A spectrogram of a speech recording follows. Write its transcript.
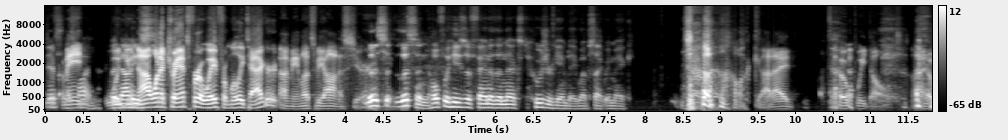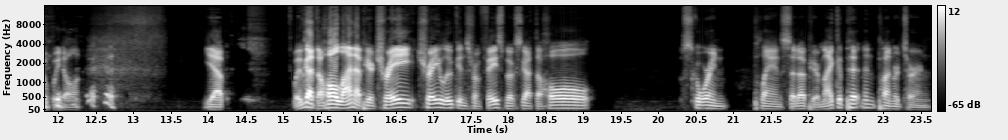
That's- uh, I mean, fine. Would you he's- not want to transfer away from Willie Taggart? I mean, let's be honest here. Listen, listen. Hopefully, he's a fan of the next Hoosier Game Day website we make. oh God, I hope we don't. I hope we don't. Yep. We've got the whole lineup here. Trey Trey Lukens from Facebook's got the whole scoring plan set up here. Mycah Pittman punt return.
